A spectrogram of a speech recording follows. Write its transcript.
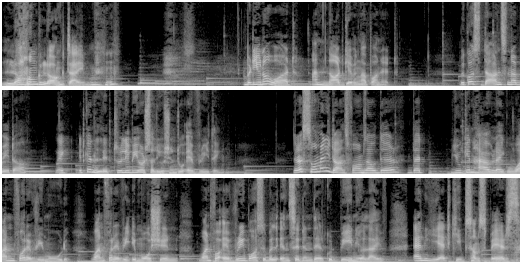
long, long time. but you know what? I'm not giving up on it. Because dance na beta, like it can literally be your solution to everything. There are so many dance forms out there that you can have like one for every mood, one for every emotion, one for every possible incident there could be in your life, and yet keep some spares.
